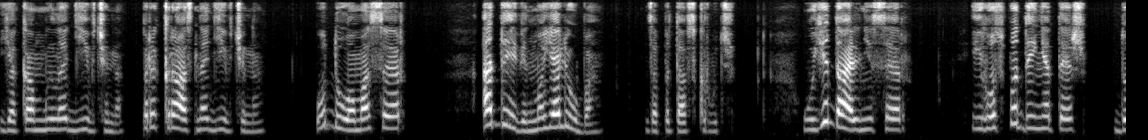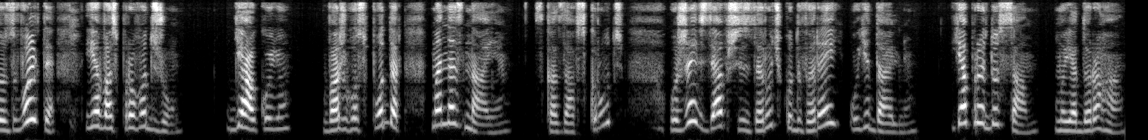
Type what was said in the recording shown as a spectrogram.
Яка мила дівчина, прекрасна дівчина. Удома, сер. А де він, моя люба? запитав Скрудж. У їдальні, сер. І господиня теж. Дозвольте, я вас проводжу. Дякую. Ваш господар мене знає, сказав Скрудж, уже взявшись за ручку дверей у їдальню. Я пройду сам, моя дорога.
